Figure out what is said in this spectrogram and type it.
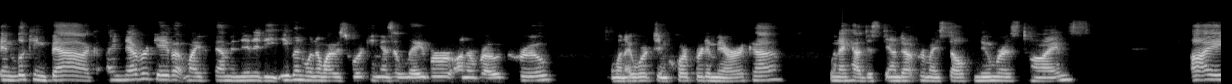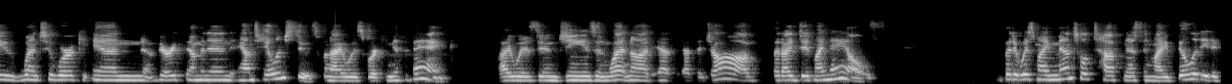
in looking back, I never gave up my femininity, even when I was working as a laborer on a road crew, when I worked in corporate America, when I had to stand up for myself numerous times. I went to work in very feminine and tailor suits when I was working at the bank. I was in jeans and whatnot at, at the job, but I did my nails. But it was my mental toughness and my ability to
